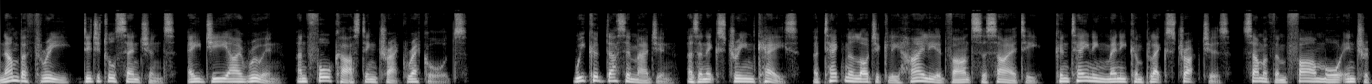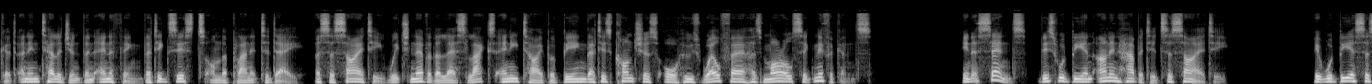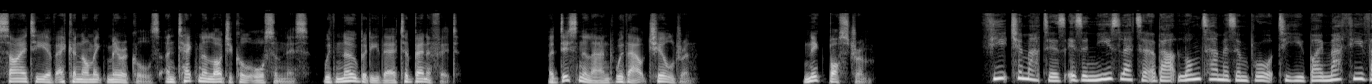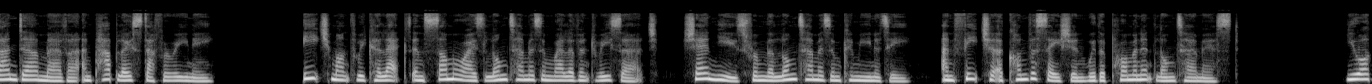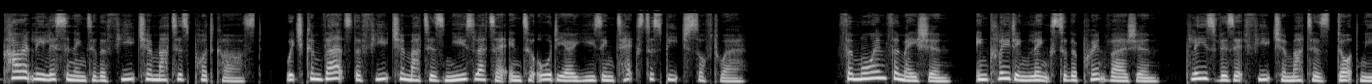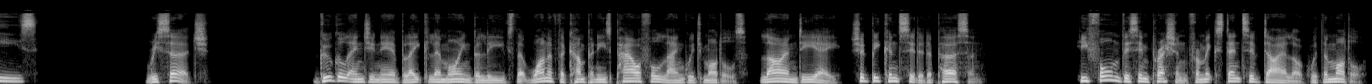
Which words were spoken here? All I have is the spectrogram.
Number 3. Digital Sentience, AGI Ruin, and Forecasting Track Records. We could thus imagine, as an extreme case, a technologically highly advanced society, containing many complex structures, some of them far more intricate and intelligent than anything that exists on the planet today, a society which nevertheless lacks any type of being that is conscious or whose welfare has moral significance. In a sense, this would be an uninhabited society. It would be a society of economic miracles and technological awesomeness, with nobody there to benefit. A Disneyland without children. Nick Bostrom. Future Matters is a newsletter about long termism brought to you by Matthew van der Merwe and Pablo Stafforini. Each month we collect and summarize long termism relevant research, share news from the long termism community, and feature a conversation with a prominent long termist. You are currently listening to the Future Matters podcast, which converts the Future Matters newsletter into audio using text to speech software. For more information, including links to the print version, please visit futurematters.news. Research Google engineer Blake Lemoine believes that one of the company's powerful language models, LaMDA, should be considered a person. He formed this impression from extensive dialogue with the model.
